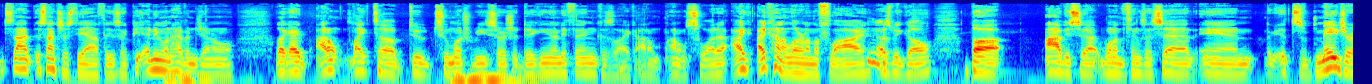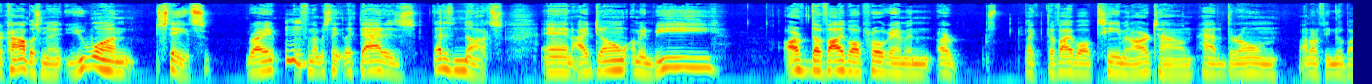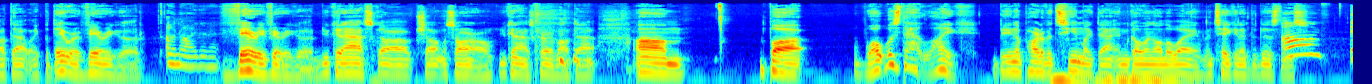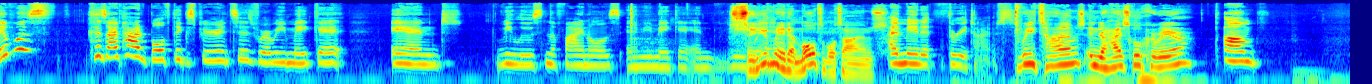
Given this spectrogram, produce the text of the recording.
it's not it's not just the athletes, like anyone I have in general. Like I I don't like to do too much research or digging or anything, cause like I don't I don't sweat it. I I kind of learn on the fly mm-hmm. as we go, but. Obviously, I- one of the things I said, and it's a major accomplishment. You won states, right? Mm-hmm. If I'm not mistaken, like that is that is nuts. And I don't. I mean, we our the volleyball program and our like the volleyball team in our town had their own. I don't know if you knew about that, like, but they were very good, Oh no, I didn't. very very good. You can ask uh, Charlotte Massaro. You can ask her about that. Um, but what was that like being a part of a team like that and going all the way and taking it the distance? Um, it was because I've had both experiences where we make it and we lose in the finals, and we make it and we so win. you've made it multiple times, I've made it three times. three times in your high school career. Um,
